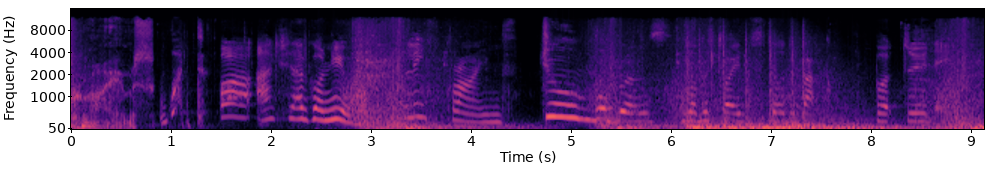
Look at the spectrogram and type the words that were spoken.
Crimes. What? Oh, actually, I've got new. Police crimes. Jewel robbers. Robbers try to steal the back, but do they?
